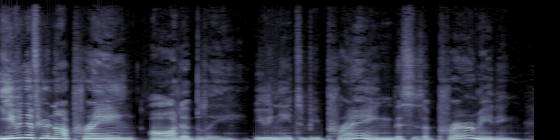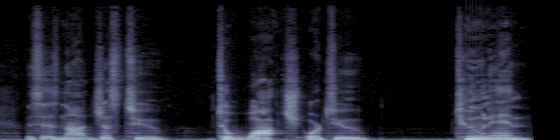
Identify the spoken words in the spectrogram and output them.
Even if you're not praying audibly, you need to be praying. This is a prayer meeting. This is not just to to watch or to tune in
